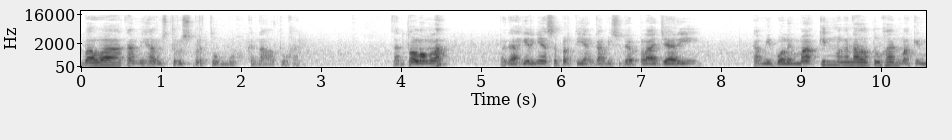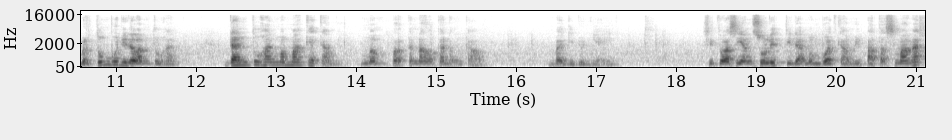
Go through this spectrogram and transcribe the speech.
bahwa kami harus terus bertumbuh kenal Tuhan. Dan tolonglah pada akhirnya seperti yang kami sudah pelajari Kami boleh makin mengenal Tuhan, makin bertumbuh di dalam Tuhan. Dan Tuhan memakai kami, memperkenalkan Engkau bagi dunia ini. Situasi yang sulit tidak membuat kami patah semangat,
